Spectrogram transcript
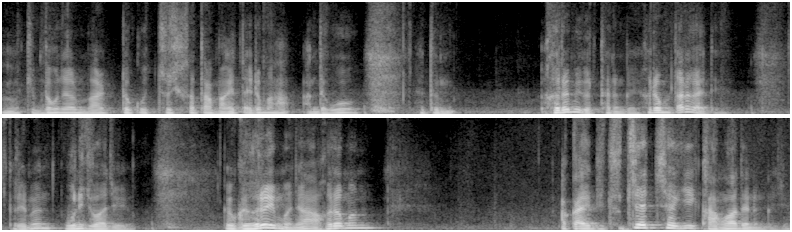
어, 김동열 말 듣고 주식 샀다가 망했다 이러면 안 되고 하여튼 흐름이 그렇다는 거예요. 흐름을 따라가야 돼요. 그러면 운이 좋아져요. 그 흐름이 뭐냐? 흐름은 아까 주최측이 강화되는 거죠.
